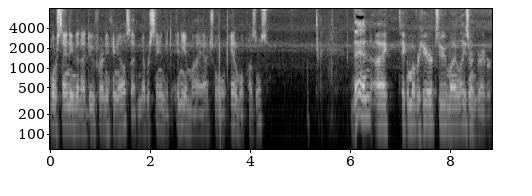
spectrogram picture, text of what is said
More sanding than I do for anything else. I've never sanded any of my actual animal puzzles. Then I take them over here to my laser engraver.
